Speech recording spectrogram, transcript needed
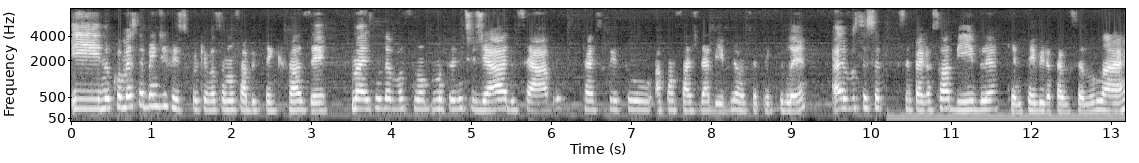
E no começo é bem difícil porque você não sabe o que tem que fazer. Mas no devocional, no presente diário, você abre, tá escrito a passagem da Bíblia, onde você tem que ler. Aí você, você pega a sua Bíblia, quem não tem Bíblia pega o celular.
